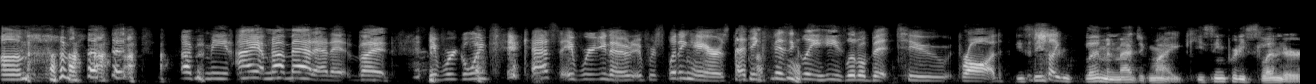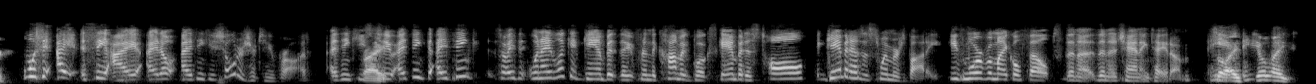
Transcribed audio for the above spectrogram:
Um, I mean, I am not mad at it, but if we're going to cast, if we're, you know, if we're splitting hairs, I think physically he's a little bit too broad. He It's seems like, pretty slim in Magic Mike. He seemed pretty slender. well, see, I see, I, I don't, I think his shoulders are too broad. I think he's Right. too. I think, I think. So I th- when I look at Gambit the, from the comic books, Gambit is tall. Gambit has a swimmer's body. He's more of a Michael Phelps than a than a Channing Tatum. So I He- feel like,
